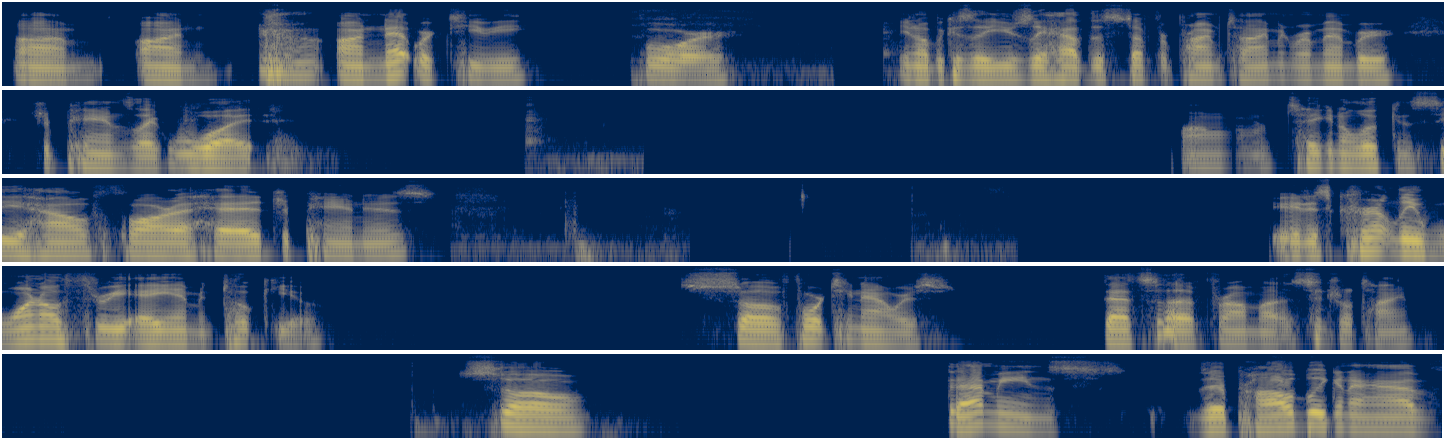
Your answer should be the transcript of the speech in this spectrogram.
um, on on network TV for, you know, because they usually have this stuff for prime time. And remember, Japan's like what? I'm taking a look and see how far ahead Japan is. It is currently 1:03 a.m. in Tokyo. So 14 hours. That's uh, from uh, Central Time. So that means they're probably going to have.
